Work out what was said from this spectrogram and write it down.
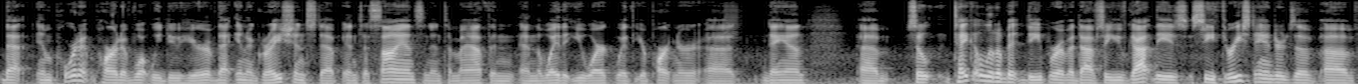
that important part of what we do here, of that integration step into science and into math and, and the way that you work with your partner, uh, Dan. Um, so take a little bit deeper of a dive. So you've got these C3 standards of, of,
